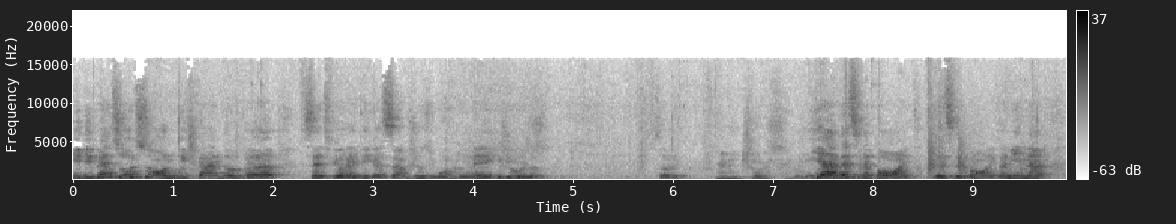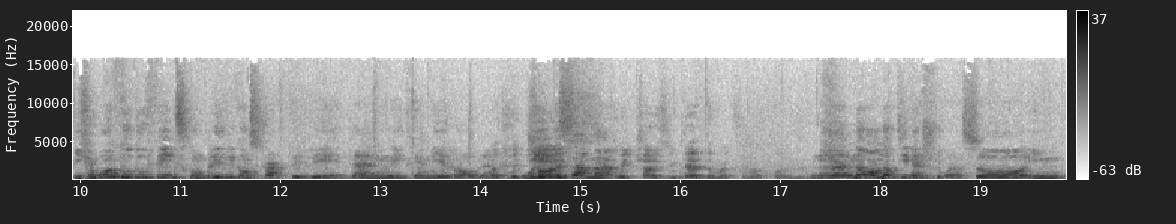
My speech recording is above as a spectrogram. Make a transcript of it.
it depends also on which kind of uh, set theoretic assumptions you want to make. Because, sorry? Many choices. Yeah, that's the point. That's the point. I mean, uh, if you want to do things completely constructively, then it can be a problem. But with, with choice, some, uh, with choice, you get the maximum point. No, not even sure. So in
